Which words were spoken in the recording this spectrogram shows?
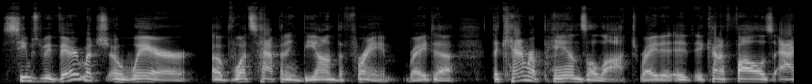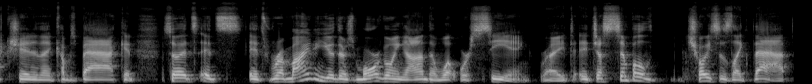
seems to be very much aware of what's happening beyond the frame, right? Uh, the camera pans a lot, right? It, it, it, kind of follows action and then comes back, and so it's it's it's reminding you there's more going on than what we're seeing, right? It just simple choices like that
